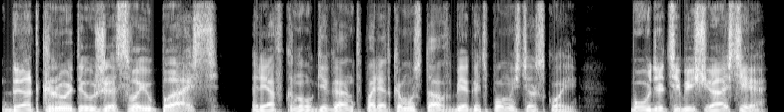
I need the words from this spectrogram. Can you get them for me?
«Да открой ты уже свою пасть!» — рявкнул гигант, порядком устав бегать по мастерской. «Будет тебе счастье!»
